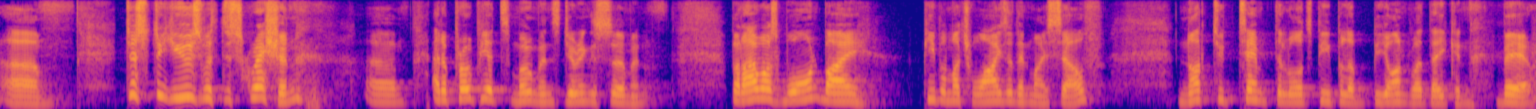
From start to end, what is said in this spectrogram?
um, just to use with discretion um, at appropriate moments during the sermon. But I was warned by people much wiser than myself not to tempt the Lord's people beyond what they can bear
